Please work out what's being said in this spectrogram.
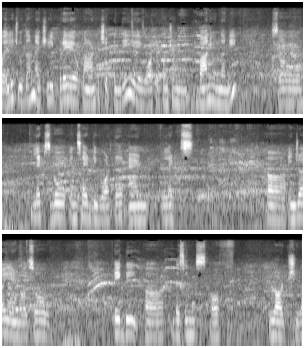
వెళ్ళి చూద్దాం. యాక్చువల్లీ ఇప్పుడే ఒక ఆంటీ చెప్పింది వాటర్ కొంచెం బాగానే ఉందని. So let's go inside the water and let's enjoy and also take the blessings of lord Shiva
